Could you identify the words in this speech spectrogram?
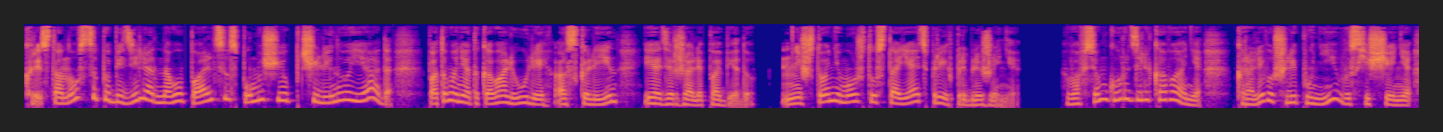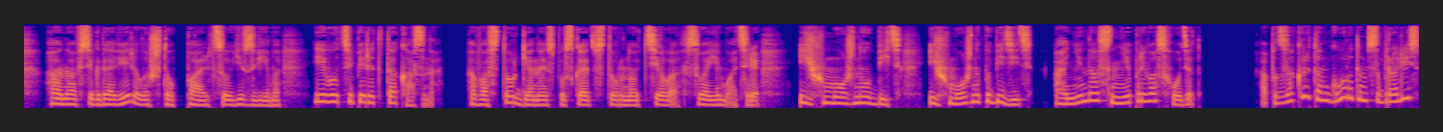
Крестоносцы победили одного пальца с помощью пчелиного яда. Потом они атаковали улей Аскалиин и одержали победу. Ничто не может устоять при их приближении. Во всем городе ликование. Королева шли пуни в восхищение. Она всегда верила, что пальцы уязвимы. И вот теперь это доказано. В восторге она испускает в сторону тела своей матери – их можно убить, их можно победить, они нас не превосходят. А под закрытым городом собрались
